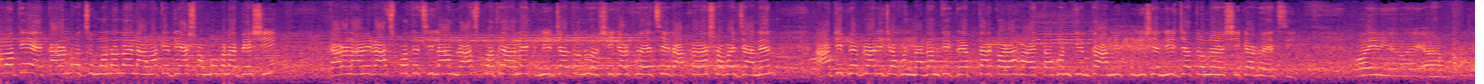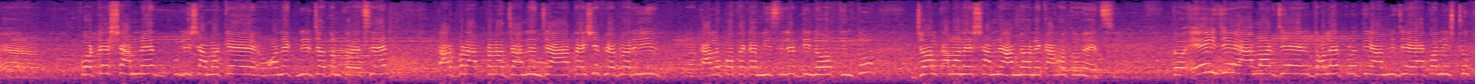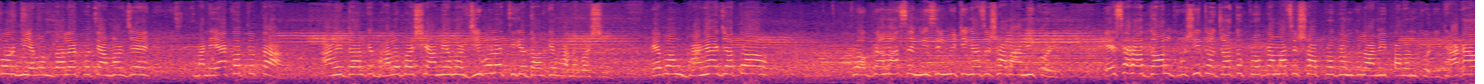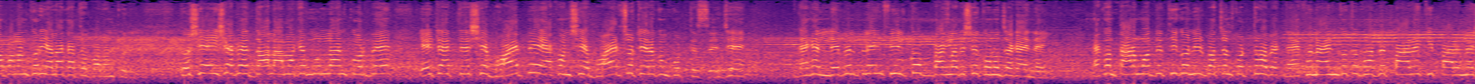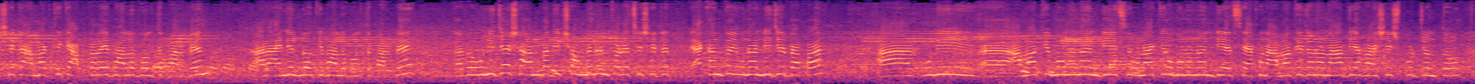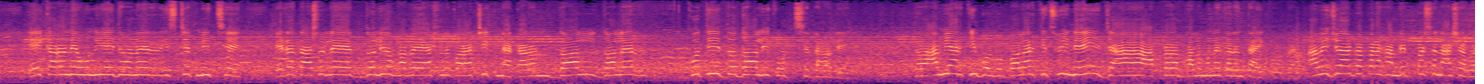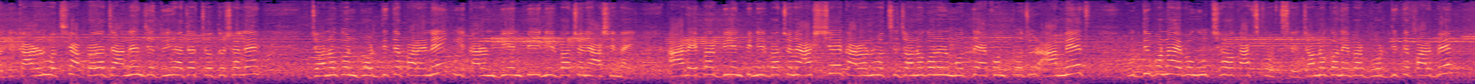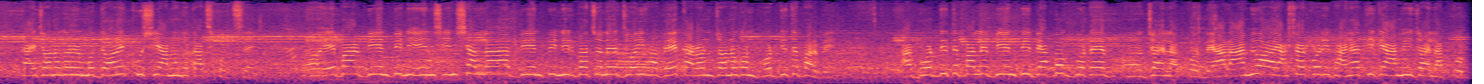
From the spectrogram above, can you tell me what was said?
আমাকে, কারণ হচ্ছে মনোনয়ন আমাকে দেওয়ার সম্ভাবনা বেশি। কারণ আমি রাজপথে ছিলাম, রাজপথে অনেক নির্যাতন শিকার হয়েছে আপনারা সবাই জানেন। আটই ফেব্রুয়ারি যখন ম্যাডামকে গ্রেপ্তার করা হয়, তখন কিন্তু আমি পুলিশের নির্যাতনের শিকার হয়েছি। ওই কোর্টের সামনে পুলিশ আমাকে অনেক নির্যাতন করেছে। তারপর আপনারা জানেন যে আঠাইশে ফেব্রুয়ারি কালো পতাকা মিছিলের দিনেও কিন্তু জল কামানের সামনে আমি অনেক আহত হয়েছি। তো এই যে আমার যে দলের প্রতি আমি যে একনিষ্ঠ কর্মী এবং দলের প্রতি আমার যে মানে একত্রতা, আমি দলকে ভালোবাসি, আমি আমার জীবনের থেকে দলকে ভালোবাসি। এবং ভাঙায় যত প্রোগ্রাম আছে, মিছিল, মিটিং আছে, সব আমি করি। এছাড়াও দল ঘোষিত যত প্রোগ্রাম আছে, সব প্রোগ্রামগুলো আমি পালন করি। ঢাকাও পালন করি, এলাকাতেও পালন করি। তো সেই হিসাবে দল আমাকে মূল্যায়ন করবে। এটাতে সে ভয় পেয়ে এখন সে ভয়ের চোটে এরকম করতেছে যে, দেখেন লেভেল প্লেইং ফিল্ড তো বাংলাদেশে কোনো জায়গায় নেই। এখন তার মধ্যে থেকেও নির্বাচন করতে হবে। এখন আইনগতভাবে পারে কি পারে না সেটা আমার থেকে আপনারাই ভালো বলতে পারবেন আর আইনের লোকই ভালো বলতে পারবে। তবে উনি যে সাংবাদিক সম্মেলন করেছে সেটা একান্তই ওনার নিজের ব্যাপার। আর উনি আমাকে মনোনয়ন দিয়েছে, ওনাকেও মনোনয়ন দিয়েছে। এখন আমাকে যেন না দেওয়া হয় শেষ পর্যন্ত, এই কারণে উনি এই ধরনের স্টেপ নিচ্ছে। এটা তো আসলে দলীয়ভাবে আসলে করা ঠিক না, কারণ দল, দলের ক্ষতি তো দলই করছে তাহলে। তো আমি আর কি বলব, বলার কিছুই নেই, যা আপনারা ভালো মনে করেন তাই করবেন। আমি জয়ের ব্যাপারে হান্ড্রেড পার্সেন্ট আশাবাদী, কারণ হচ্ছে আপনারা জানেন যে দুই হাজার চোদ্দ সালে জনগণ ভোট দিতে পারে নাই, কারণ বিএনপি নির্বাচনে আসে নাই। আর এবার বিএনপি নির্বাচনে আসছে, কারণ হচ্ছে জনগণের মধ্যে এখন প্রচুর আমেজ, উদ্দীপনা এবং উৎসাহ কাজ করছে। জনগণ এবার ভোট দিতে পারবে, তাই জনগণের মধ্যে অনেক খুশি, আনন্দ কাজ করছে। এবার বিএনপি ইনশাল্লাহ বিএনপি নির্বাচনে জয়ী হবে, কারণ জনগণ ভোট দিতে পারবে। আর ভোট দিতে পারলে বিএনপি ব্যাপক ভোটে জয়লাভ করবে। আর আমিও আশা করি ভাঙা থেকে আমি জয়লাভ করব।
